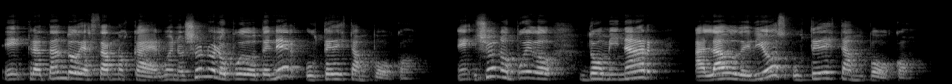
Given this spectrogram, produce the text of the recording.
eh, tratando de hacernos caer. Bueno, yo no lo puedo tener, ustedes tampoco. Yo no puedo dominar al lado de Dios, ustedes tampoco.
